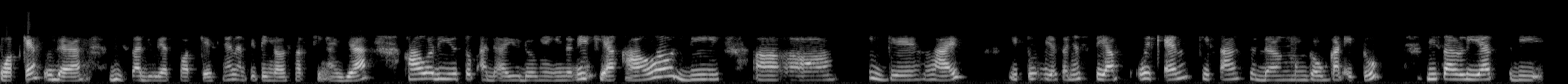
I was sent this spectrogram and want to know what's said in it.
podcast udah bisa dilihat podcastnya, nanti tinggal searching aja. Kalau di YouTube ada Ayo Dongeng Indonesia, kalau di uh, IG live itu biasanya setiap weekend kita sedang menggaungkan itu bisa lihat di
